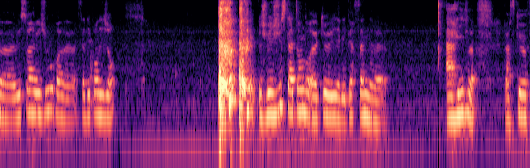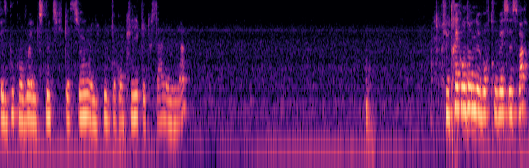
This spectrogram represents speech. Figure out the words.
euh, le soir et le jour. ça dépend des gens. Je vais juste attendre que les personnes arrivent parce que Facebook envoie une petite notification et du coup, le temps qu'on clique et tout ça, là, Je suis très contente de vous retrouver ce soir.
